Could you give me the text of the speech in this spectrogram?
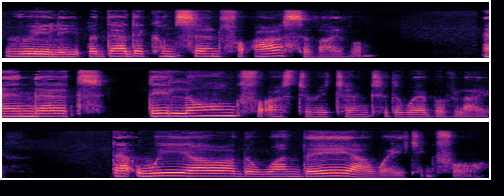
really, but that they're concerned for our survival and that they long for us to return to the web of life, that we are the one they are waiting for,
